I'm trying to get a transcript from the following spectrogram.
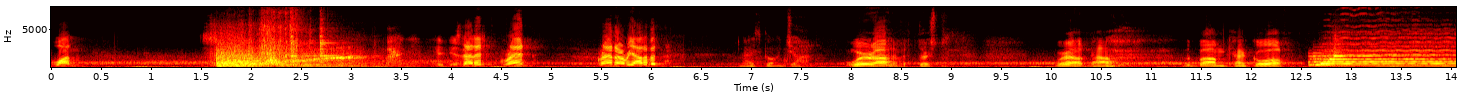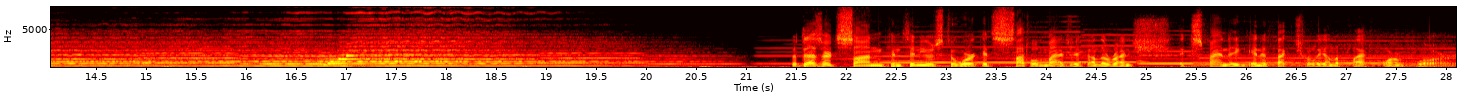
one, zero. Is that it, Grant? Grant, are we out of it? Nice going, John. We're out of it, Thurston. We're out now. The bomb can't go off. The desert sun continues to work its subtle magic on the wrench, expanding ineffectually on the platform floor.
